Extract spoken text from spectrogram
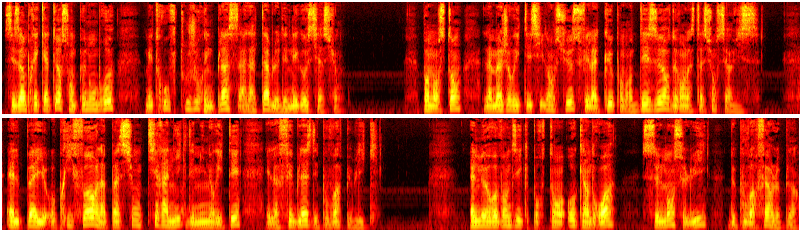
Ces imprécateurs sont peu nombreux, mais trouvent toujours une place à la table des négociations. Pendant ce temps, la majorité silencieuse fait la queue pendant des heures devant la station-service. Elle paye au prix fort la passion tyrannique des minorités et la faiblesse des pouvoirs publics. Elle ne revendique pourtant aucun droit, seulement celui de pouvoir faire le plein.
